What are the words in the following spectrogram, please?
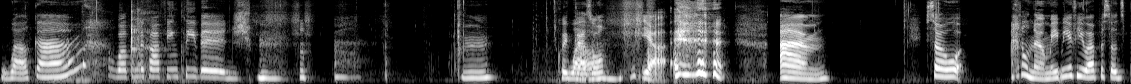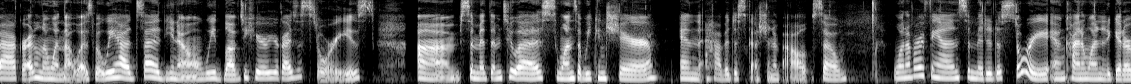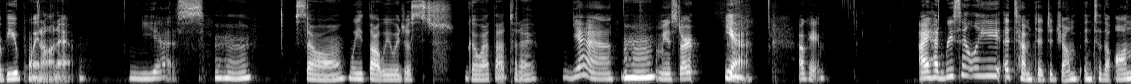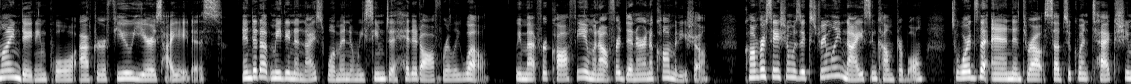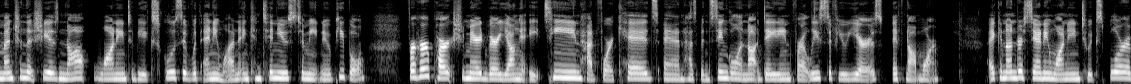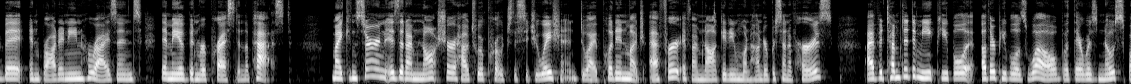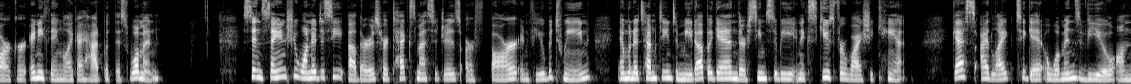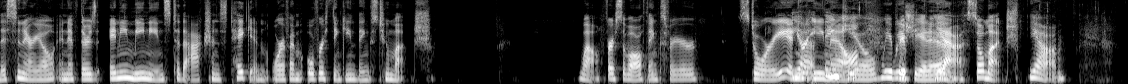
Welcome. Welcome to Coffee and Cleavage. Quick Well. Yeah. um so I don't know, maybe a few episodes back or I don't know when that was, but we had said, you know, we'd love to hear your guys' stories. Um submit them to us, ones that we can share and have a discussion about. So one of our fans submitted a story and kind of wanted to get our viewpoint on it. Yes. hmm So we thought we would just go at that today. Yeah. hmm Want me to start? Yeah. Okay. I had recently attempted to jump into the online dating pool after a few years hiatus. Ended up meeting a nice woman and we seemed to hit it off really well. We met for coffee and went out for dinner and a comedy show. Conversation was extremely nice and comfortable. Towards the end and throughout subsequent texts, she mentioned that she is not wanting to be exclusive with anyone and continues to meet new people. For her part, she married very young at 18, had four kids, and has been single and not dating for at least a few years, if not more. I can understand in wanting to explore a bit and broadening horizons that may have been repressed in the past. My concern is that I'm not sure how to approach the situation. Do I put in much effort if I'm not getting 100% of hers? I've attempted to meet people, other people as well, but there was no spark or anything like I had with this woman. Since saying she wanted to see others, her text messages are far and few between, and when attempting to meet up again, there seems to be an excuse for why she can't. Guess I'd like to get a woman's view on this scenario and if there's any meanings to the actions taken or if I'm overthinking things too much. Well, first of all, thanks for your story and Yeah, your email. Thank you. We appreciate it. Yeah, so much. Yeah.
